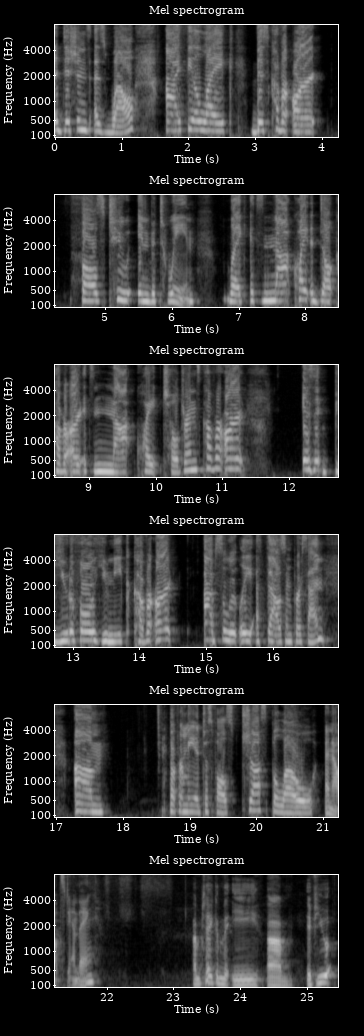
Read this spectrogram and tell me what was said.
editions as well. I feel like this cover art falls too in between. Like it's not quite adult cover art, it's not quite children's cover art. Is it beautiful, unique cover art? Absolutely a thousand percent. Um, but for me, it just falls just below an outstanding. I'm taking the E. Um, if you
